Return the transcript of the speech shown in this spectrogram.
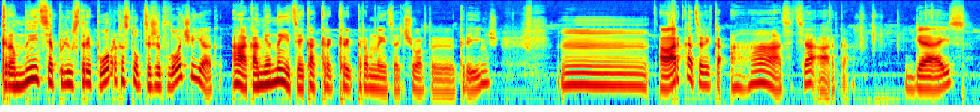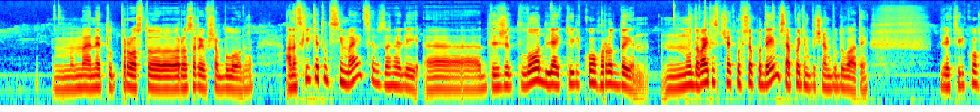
Крамниця плюс три поверха. Стоп, це житло чи як? А, кам'яниця, яка кр- кр- крамниця, чорт, е, крінж. Арка, це яка. Ага, це ця арка. Гайс. У мене тут просто розрив шаблону. А наскільки тут сімей це взагалі? Е, житло для кількох родин. Ну, давайте спочатку все подивимося, а потім почнемо будувати. Для кількох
